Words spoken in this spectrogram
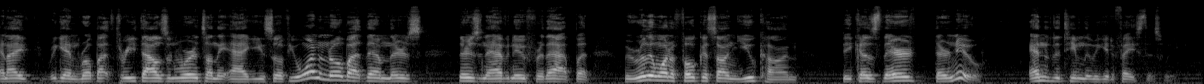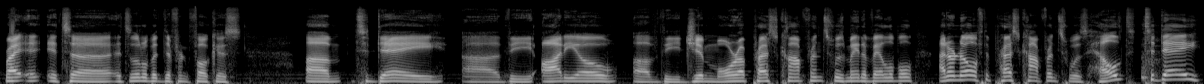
and I again wrote about three thousand words on the Aggies. So if you want to know about them, there's there's an avenue for that. But we really want to focus on UConn because they're they're new, and they're the team that we get to face this week. Right. It, it's a it's a little bit different focus. Um, today, uh, the audio of the Jim Mora press conference was made available. I don't know if the press conference was held today,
